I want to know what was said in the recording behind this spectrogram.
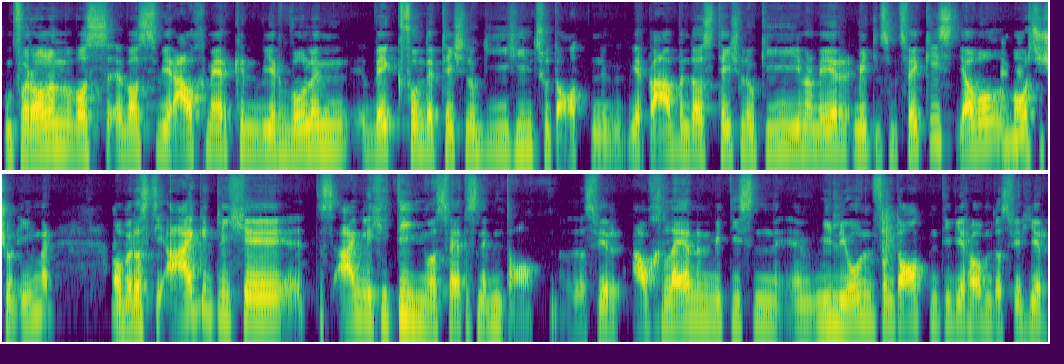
Und vor allem, was, was wir auch merken, wir wollen weg von der Technologie hin zu Daten. Wir glauben, dass Technologie immer mehr Mittel zum Zweck ist. Jawohl, mhm. war sie schon immer. Aber mhm. dass die eigentliche, das eigentliche Ding, was wäre, das sind eben Daten. Also, dass wir auch lernen mit diesen äh, Millionen von Daten, die wir haben, dass wir hier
